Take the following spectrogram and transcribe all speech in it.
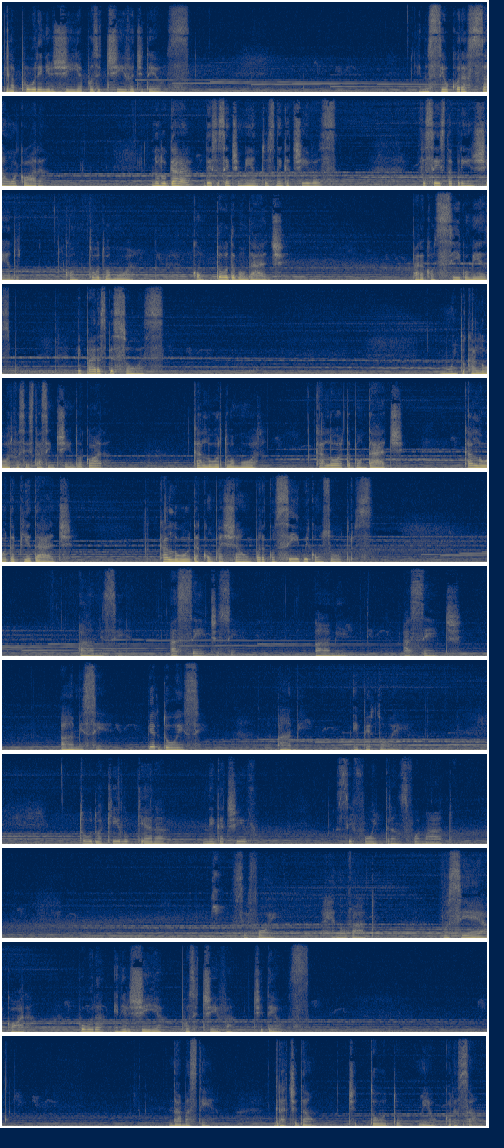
pela pura energia positiva de Deus. E no seu coração agora, no lugar desses sentimentos negativos, você está preenchendo com todo amor, com toda bondade para consigo mesmo e para as pessoas. Muito calor você está sentindo agora. Calor do amor, calor da bondade, calor da piedade, calor da compaixão para consigo e com os outros. Ame-se, aceite-se, ame, aceite, ame-se, perdoe-se, ame e perdoe. Tudo aquilo que era negativo se foi transformado você foi renovado. Você é agora pura energia positiva de Deus. Namastê. Gratidão de todo meu coração.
